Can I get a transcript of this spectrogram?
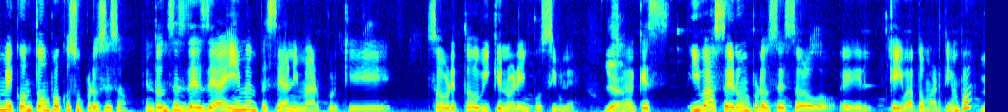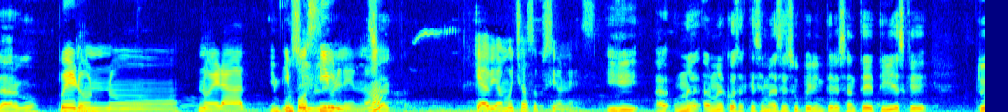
me contó un poco su proceso. Entonces desde ahí me empecé a animar porque sobre todo vi que no era imposible. O sea, que iba a ser un proceso que iba a tomar tiempo. Largo. Pero no, no era imposible, ¿no? Exacto. Que había muchas opciones. Y ah, una, cosa que se me hace súper interesante de ti es que tú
